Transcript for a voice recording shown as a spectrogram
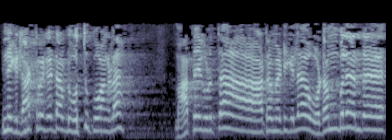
இன்னைக்கு டாக்டர் கேட்டா அப்படி ஒத்துக்குவாங்களா? மாத்திரை கொடுத்தா ஆட்டோமேட்டிக்கலா உடம்புல அந்த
